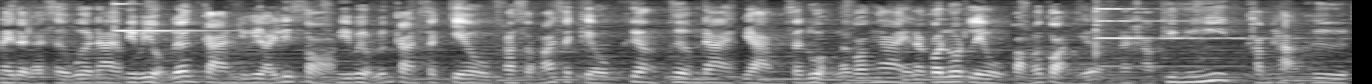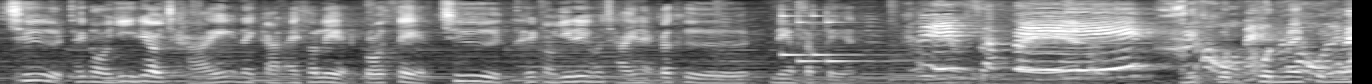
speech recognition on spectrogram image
ในแต่ละเซิร์ฟเวอร์ได้มีประโยชน์เรื่องการยูทิลไลซ์รีสอร์ทมีประโยชน์เรื่องการสเกลเราสามารถสเกลเครื่องเพิ่มได้อย่างสะดวกแล้วก็ง่ายแล้วก็รวดเร็วกว่าเมื่อก่อนเยอะนะครับทีนี้คำถามคือชื่อเทคโนโลยีที่เราใช้ในการ isolate process ชื่อเทคโนโลยีที่เขาใช้เนี่ยก็คือ namespace เนมสเปซมีคุณคุณไหมคุณไหม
